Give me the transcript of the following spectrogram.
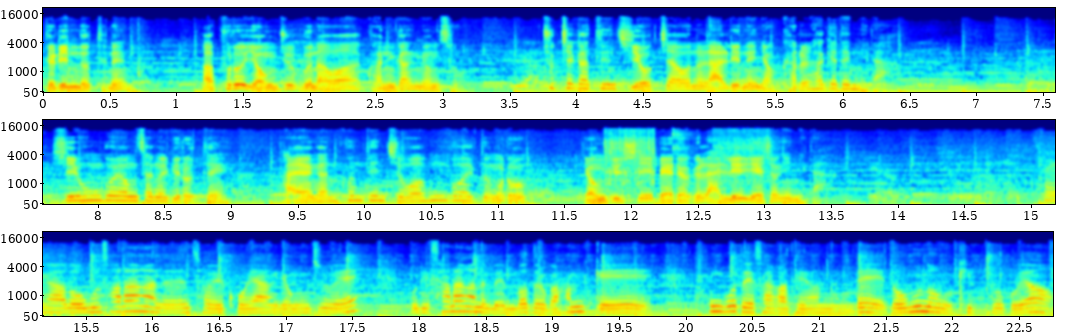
드림노트는 앞으로 영주 문화와 관광 명소, 축제 같은 지역 자원을 알리는 역할을 하게 됩니다. 시 홍보 영상을 비롯해 다양한 콘텐츠와 홍보 활동으로 영주시의 매력을 알릴 예정입니다. 제가 너무 사랑하는 저희 고향 영주에 우리 사랑하는 멤버들과 함께 홍보대사가 되었는데 너무너무 기쁘고요.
